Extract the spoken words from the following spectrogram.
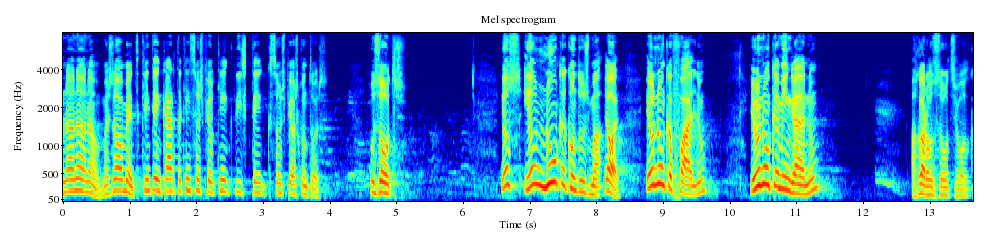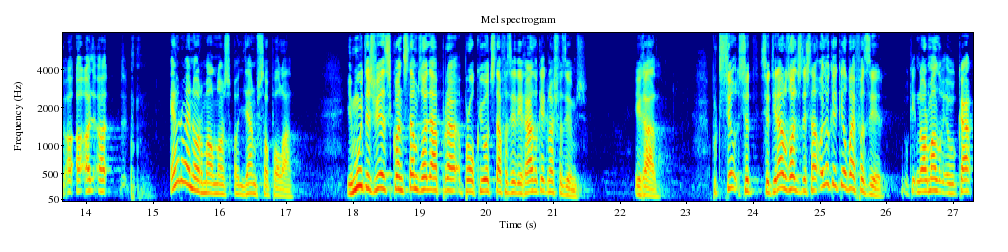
não, não, não. Mas normalmente, quem tem carta, quem, são os piores, quem é que diz que, tem, que são os piores condutores? Os outros. Eu, eu nunca conduzo mal. Olha, eu nunca falho, eu nunca me engano. Agora os outros. É ou não é normal nós olharmos só para o lado? E muitas vezes, quando estamos a olhar para, para o que o outro está a fazer de errado, o que é que nós fazemos? Errado. Porque se eu, se eu, se eu tirar os olhos desta, olha o que é que ele vai fazer. O que, normal, o carro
